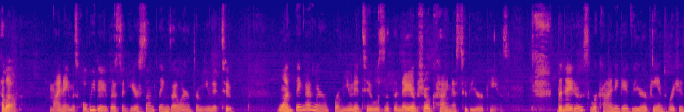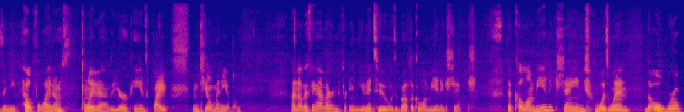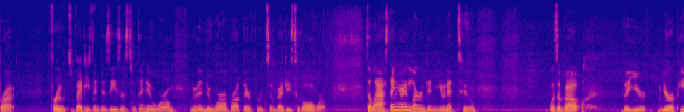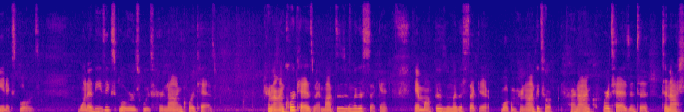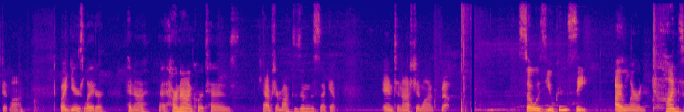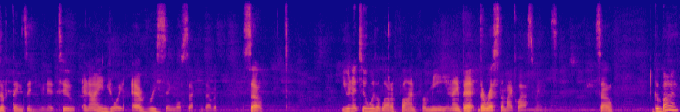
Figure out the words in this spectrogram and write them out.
Hello, my name is Colby Davis, and here's some things I learned from Unit 2. One thing I learned from Unit 2 was that the natives showed kindness to the Europeans. The natives were kind and gave the Europeans riches and helpful items, only to have the Europeans fight and kill many of them. Another thing I learned in Unit 2 was about the Columbian Exchange. The Columbian Exchange was when the Old World brought fruits, veggies, and diseases to the New World, and the New World brought their fruits and veggies to the Old World. The last thing I learned in Unit 2 was about the Euro- European explorers. One of these explorers was Hernan Cortez. Hernan Cortez met Moctezuma II, and Moctezuma II welcomed Hernan, Hernan Cortez into Tenochtitlan. But years later, Hernan Cortez captured Moctezuma II, and Tenochtitlan fell. So, as you can see, I learned tons of things in Unit 2, and I enjoyed every single second of it. So, Unit 2 was a lot of fun for me, and I bet the rest of my classmates. So, goodbye.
